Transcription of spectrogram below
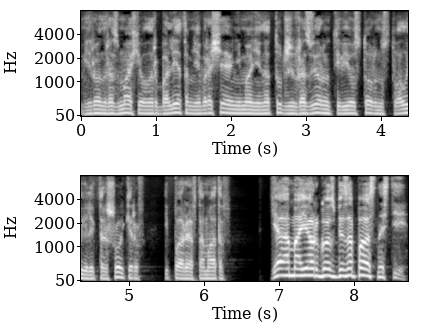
Мирон размахивал арбалетом, не обращая внимания на тут же развернутые в его сторону стволы электрошокеров и пары автоматов. «Я майор госбезопасности.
